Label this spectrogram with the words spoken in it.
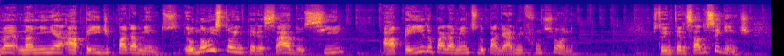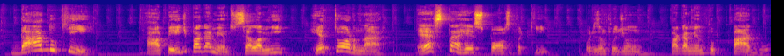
na minha API de pagamentos, eu não estou interessado se a API do pagamentos do Pagar.me funciona. Estou interessado no seguinte: dado que a API de pagamento, se ela me retornar esta resposta aqui, por exemplo, de um pagamento pago,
